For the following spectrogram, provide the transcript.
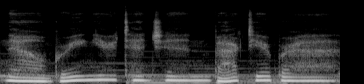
Now bring your attention back to your breath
